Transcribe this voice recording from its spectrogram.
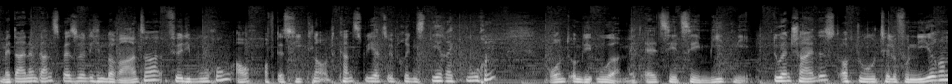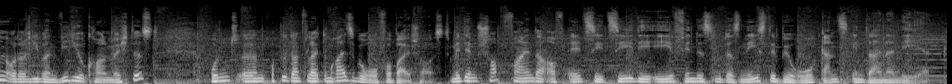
mit einem ganz persönlichen Berater für die Buchung, auch auf der C-Cloud, kannst du jetzt übrigens direkt buchen. Rund um die Uhr mit LCC Meet Me. Du entscheidest, ob du telefonieren oder lieber ein Videocall möchtest und ähm, ob du dann vielleicht im Reisebüro vorbeischaust. Mit dem Shopfinder auf lcc.de findest du das nächste Büro ganz in deiner Nähe.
